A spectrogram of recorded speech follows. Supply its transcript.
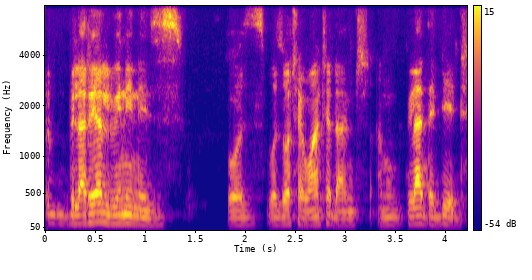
Villarreal winning is was was what I wanted, and I'm glad they did.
